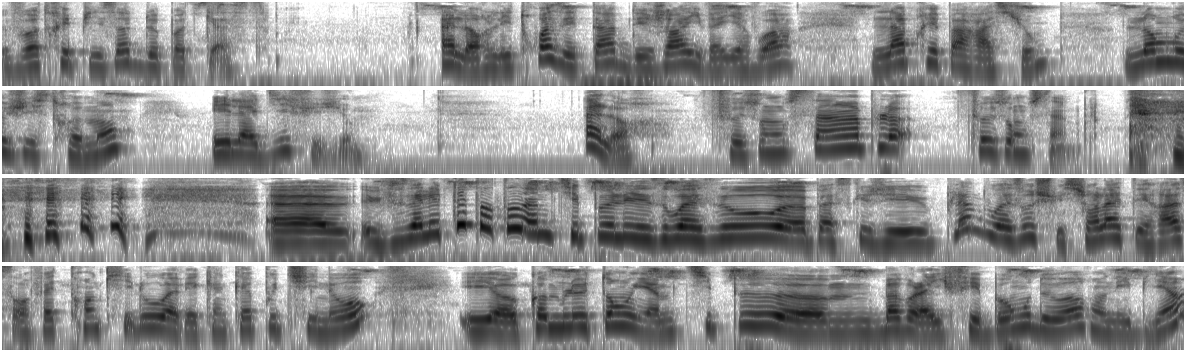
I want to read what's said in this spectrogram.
votre épisode de podcast. Alors, les trois étapes, déjà, il va y avoir la préparation, l'enregistrement et la diffusion. Alors, faisons simple, faisons simple. Euh, vous allez peut-être entendre un petit peu les oiseaux euh, parce que j'ai plein d'oiseaux. Je suis sur la terrasse en fait tranquillou avec un cappuccino et euh, comme le temps est un petit peu, bah voilà, il fait bon dehors, on est bien.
